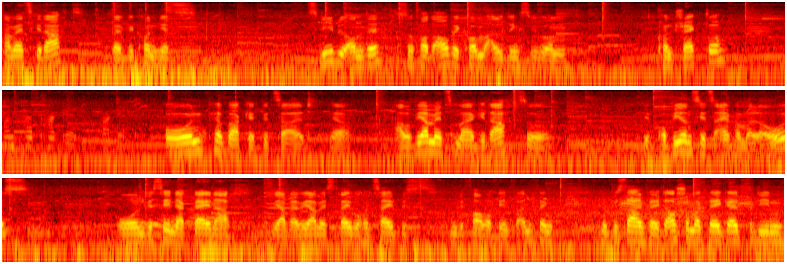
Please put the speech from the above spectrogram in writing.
haben wir jetzt gedacht, weil wir konnten jetzt Zwiebelernte sofort auch bekommen, allerdings über einen Contractor Und per. Bucket. und per Bucket bezahlt. Ja. Aber wir haben jetzt mal gedacht, so, wir probieren es jetzt einfach mal aus. Und wir sehen ja gleich nach, ja, weil wir haben jetzt drei Wochen Zeit, bis gute Farm auf jeden Fall anfängt. Nur bis dahin vielleicht auch schon mal gleich Geld verdienen.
